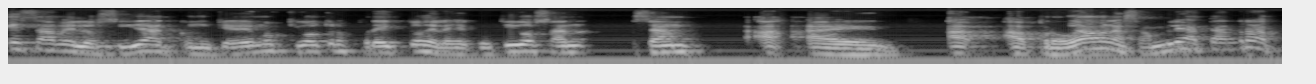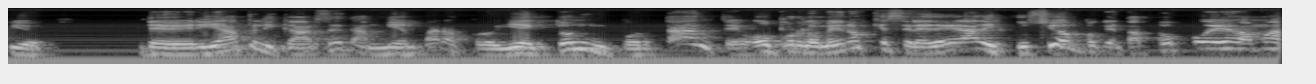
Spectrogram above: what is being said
esa velocidad, como que vemos que otros proyectos del Ejecutivo se han, eh, aprobado en la Asamblea tan rápido, debería aplicarse también para proyectos importantes, o por lo menos que se le dé la discusión, porque tampoco es, vamos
